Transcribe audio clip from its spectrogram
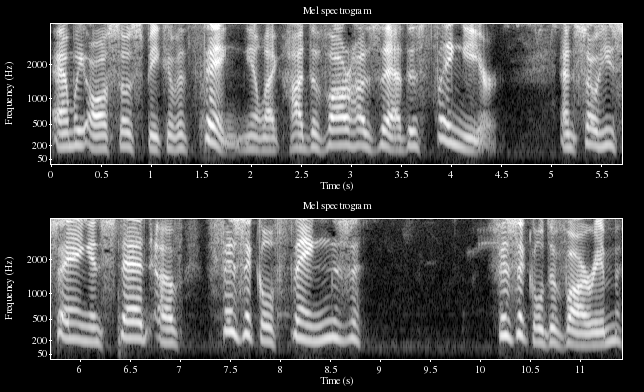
And we also speak of a thing, you know, like hadavar hazeh, this thing here. And so he's saying instead of physical things, physical devarim,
